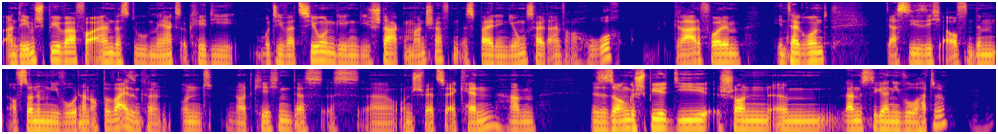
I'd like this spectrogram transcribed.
an dem Spiel war vor allem, dass du merkst, okay, die Motivation gegen die starken Mannschaften ist bei den Jungs halt einfach hoch. Gerade vor dem Hintergrund, dass sie sich auf, dem, auf so einem Niveau dann auch beweisen können. Und Nordkirchen, das ist äh, unschwer zu erkennen, haben eine Saison gespielt, die schon ähm, Landesliga-Niveau hatte. Mhm.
